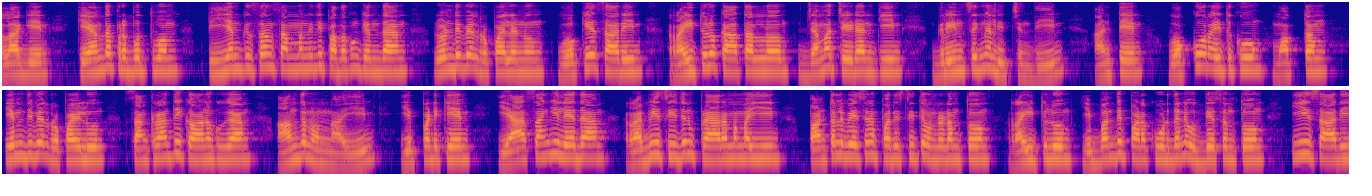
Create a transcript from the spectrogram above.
అలాగే కేంద్ర ప్రభుత్వం పిఎం కిసాన్ సమ్మాన్ నిధి పథకం కింద రెండు వేల రూపాయలను ఒకేసారి రైతుల ఖాతాల్లో జమ చేయడానికి గ్రీన్ సిగ్నల్ ఇచ్చింది. అంటే ఒక్కో రైతుకు మొత్తం ఎనిమిది వేల రూపాయలు సంక్రాంతి కానుకగా అందనున్నాయి. ఇప్పటికే యాసంగి లేదా రబీ సీజన్ ప్రారంభమయ్యి పంటలు వేసిన పరిస్థితి ఉండడంతో రైతులు ఇబ్బంది పడకూడదనే ఉద్దేశంతో ఈసారి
